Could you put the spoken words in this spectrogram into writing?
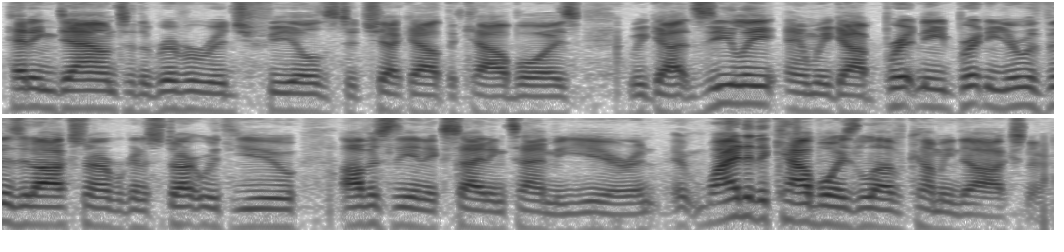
heading down to the River Ridge Fields to check out the Cowboys. We got Zeely and we got Brittany. Brittany, you're with Visit Oxnard. We're going to start with you. Obviously, an exciting time of year. And, and why do the Cowboys love coming to Oxnard?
